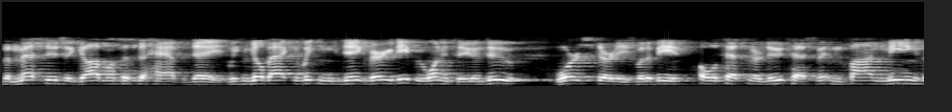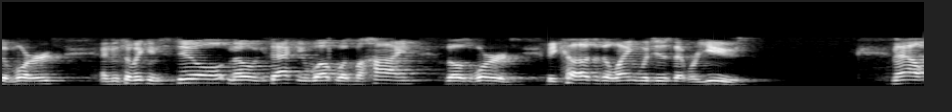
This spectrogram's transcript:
the message that God wants us to have today. We can go back and we can dig very deep if we wanted to and do word studies, whether it be Old Testament or New Testament, and find meanings of words. And so we can still know exactly what was behind those words because of the languages that were used. Now,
